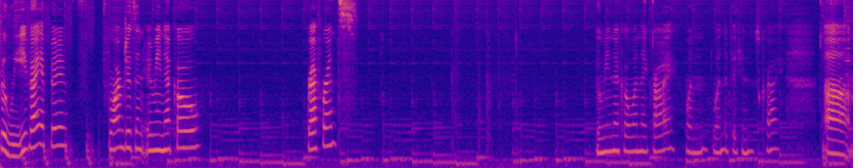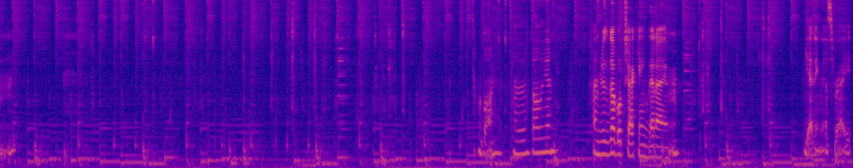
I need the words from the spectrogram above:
believe I have been informed as an Umineko reference. Umineko when they cry? When, when the pigeons cry? Um... Hold on. What is it spelled again? I'm just double checking that I'm getting this right.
